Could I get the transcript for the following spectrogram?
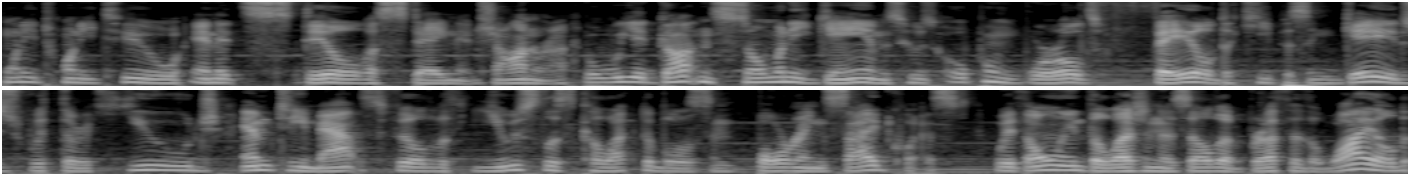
2022 and it's still a stagnant genre. But we had gotten so many games whose open worlds failed to keep us engaged with their huge, empty maps filled with useless collectibles and boring side quests, with only The Legend of Zelda Breath of the Wild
